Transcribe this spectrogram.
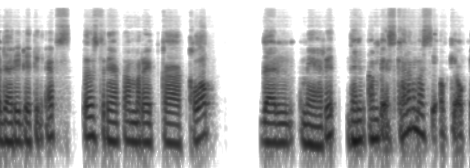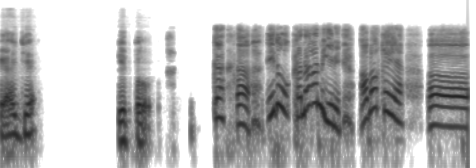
dari dating apps terus ternyata mereka klop dan merit dan sampai sekarang masih oke-oke aja. Gitu. Ka- nah, itu kadang kan gini apa kayak eh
